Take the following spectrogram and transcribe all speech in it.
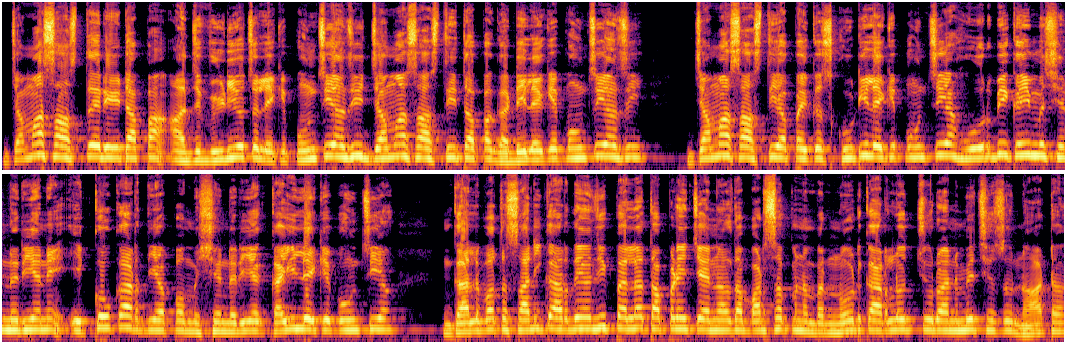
ਜਮਾ ਸਸਤੇ ਰੇਟ ਆਪਾਂ ਅੱਜ ਵੀਡੀਓ 'ਚ ਲੈ ਕੇ ਪਹੁੰਚੇ ਹਾਂ ਜੀ। ਜਮਾ ਸਸਤੀ ਤਾਂ ਆਪਾਂ ਗੱਡੀ ਲੈ ਕੇ ਪਹੁੰਚੇ ਹਾਂ ਜੀ। ਜਮਾ ਸਸਤੀ ਆਪਾਂ ਇੱਕ ਸਕੂਟੀ ਲੈ ਕੇ ਪਹੁੰਚੇ ਹਾਂ। ਹੋਰ ਵੀ ਕਈ ਮਸ਼ੀਨਰੀਆਂ ਨੇ, ਇੱਕੋ ਘਰ ਦੀ ਆਪਾਂ ਮਸ਼ੀਨਰੀਆਂ ਕਈ ਲੈ ਕੇ ਪਹੁੰਚੇ ਹਾਂ। ਗੱਲਬਾਤ ਸਾਰੀ ਕਰਦੇ ਹਾਂ ਜੀ। ਪਹਿਲਾਂ ਤਾਂ ਆਪਣੇ ਚੈਨਲ ਦਾ WhatsApp ਨੰਬਰ ਨੋਟ ਕਰ ਲਓ 94659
